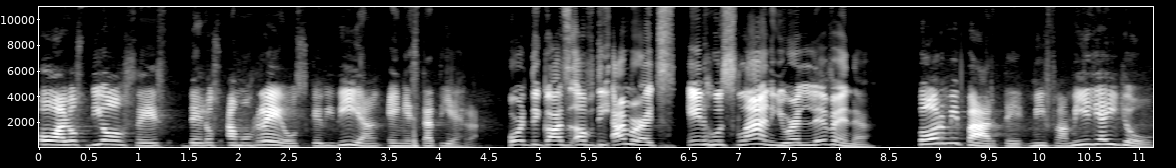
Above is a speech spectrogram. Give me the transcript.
o a los dioses de los amorreos que vivían en esta tierra. or the gods of the Amorites in whose land you are living. Por mi parte, mi familia y yo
